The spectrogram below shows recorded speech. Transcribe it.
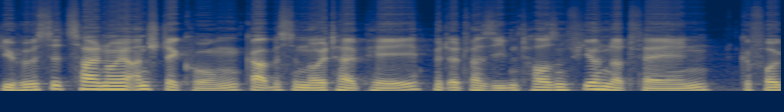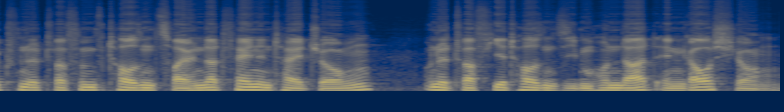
Die höchste Zahl neuer Ansteckungen gab es in Neu-Taipei mit etwa 7.400 Fällen, gefolgt von etwa 5.200 Fällen in Taichung und etwa 4.700 in Kaohsiung.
